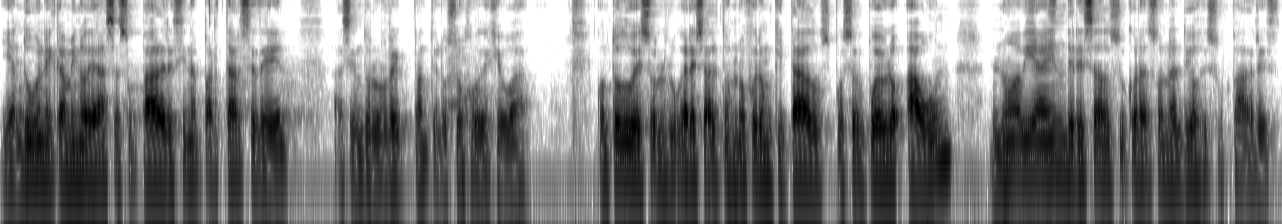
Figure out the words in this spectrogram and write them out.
y anduvo en el camino de Asa su padre sin apartarse de él, haciéndolo recto ante los ojos de Jehová. Con todo eso, los lugares altos no fueron quitados, pues el pueblo aún no había enderezado su corazón al Dios de sus padres.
